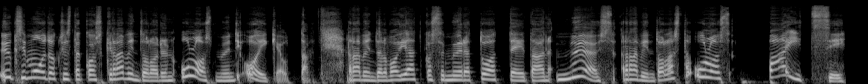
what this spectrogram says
Yksi muutoksista koski ravintoloiden ulosmyyntioikeutta. Ravintola voi jatkossa myydä tuotteitaan myös ravintolasta ulos paitsi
